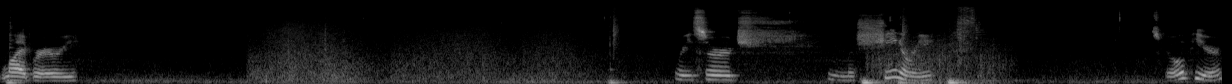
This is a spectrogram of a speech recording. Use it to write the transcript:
Library. research machinery. Let's go up here.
